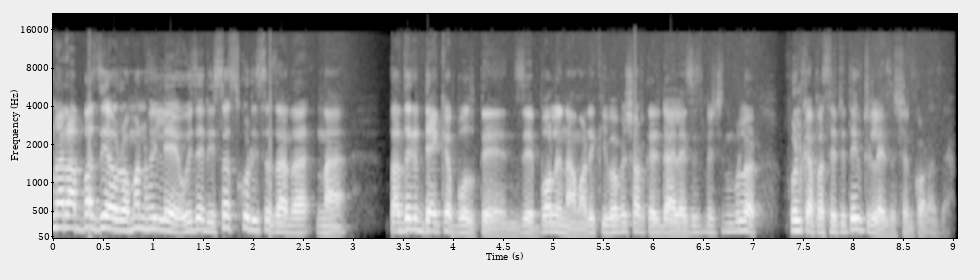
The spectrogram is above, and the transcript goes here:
উনার আব্বা জিয়াউর রহমান হইলে ওই যে রিসার্চ করিছে যারা না, তাদেরকে ডেকে বলতেন যে, বলেন আমারে কীভাবে সরকারি ডায়ালাইসিস মেশিনগুলোর ফুল ক্যাপাসিটিতে ইউটিলাইজেশন করা যায়?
